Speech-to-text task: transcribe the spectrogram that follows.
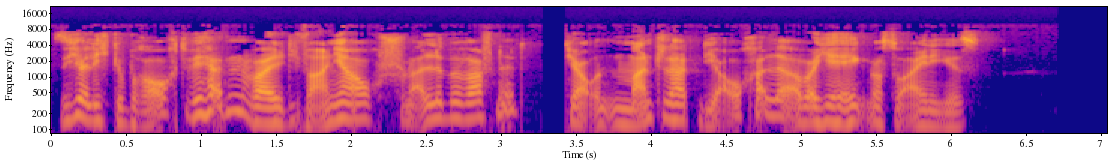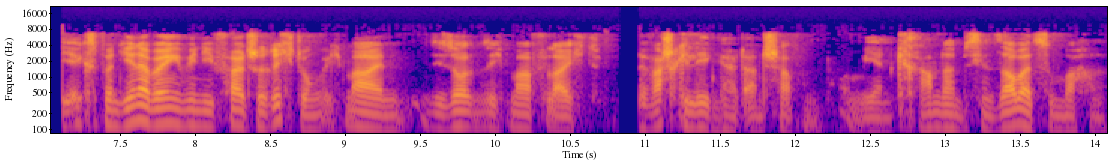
sicherlich gebraucht werden, weil die waren ja auch schon alle bewaffnet. Tja, und einen Mantel hatten die auch alle, aber hier hängt noch so einiges. Die expandieren aber irgendwie in die falsche Richtung. Ich meine, sie sollten sich mal vielleicht eine Waschgelegenheit anschaffen, um ihren Kram da ein bisschen sauber zu machen.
